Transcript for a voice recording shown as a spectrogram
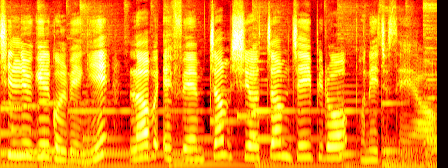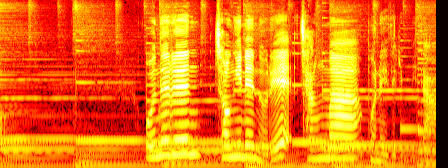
761 골뱅이 lovefm.co.jp로 보내주세요. 오늘은 정인의 노래 장마 보내드립니다.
